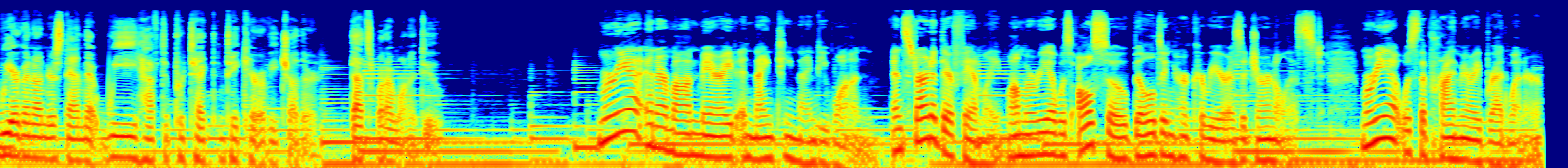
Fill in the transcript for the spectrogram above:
we are going to understand that we have to protect and take care of each other. That's what I want to do. Maria and Germán married in 1991 and started their family while Maria was also building her career as a journalist. Maria was the primary breadwinner,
